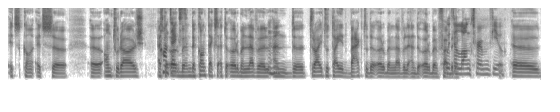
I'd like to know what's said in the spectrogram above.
its its uh, uh, entourage, at context. the urban the context at the urban level mm-hmm. and uh, try to tie it back to the urban level and the urban fabric with a long-term view. Uh,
